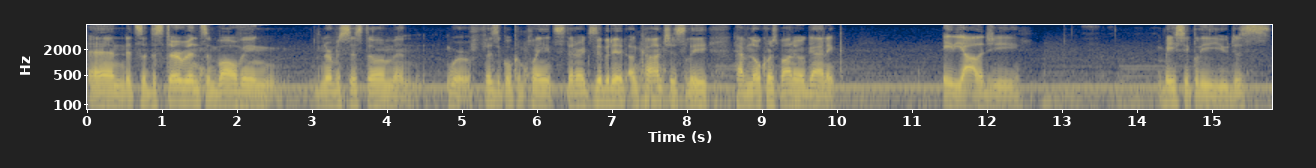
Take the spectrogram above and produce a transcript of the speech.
And it's a disturbance involving the nervous system and where physical complaints that are exhibited unconsciously have no corresponding organic etiology. Basically, you just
